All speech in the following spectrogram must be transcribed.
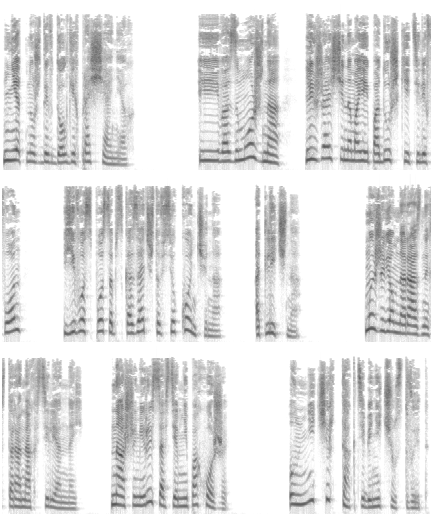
Нет нужды в долгих прощаниях. И, возможно, лежащий на моей подушке телефон его способ сказать, что все кончено. Отлично. Мы живем на разных сторонах вселенной. Наши миры совсем не похожи. Он ни черта к тебе не чувствует.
